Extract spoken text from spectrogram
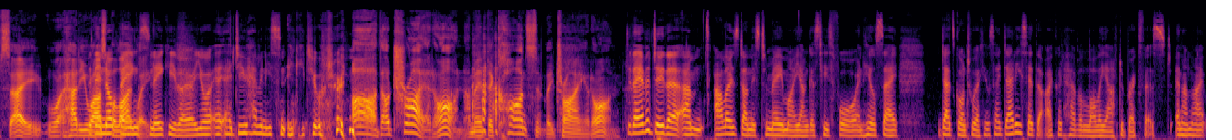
say, well, how do you But ask they're not politely? being sneaky though. You're, uh, do you have any sneaky children? Oh, they'll try it on. I mean, they're constantly trying it on. Do they ever do the? Um, Arlo's done this to me. My youngest, he's four, and he'll say, "Dad's gone to work." He'll say, "Daddy said that I could have a lolly after breakfast," and I'm like.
